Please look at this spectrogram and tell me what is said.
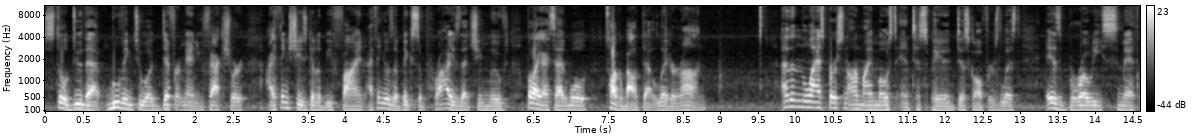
still do that, moving to a different manufacturer, I think she's going to be fine. I think it was a big surprise that she moved, but like I said, we'll talk about that later on. And then the last person on my most anticipated disc golfers list is Brodie Smith.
